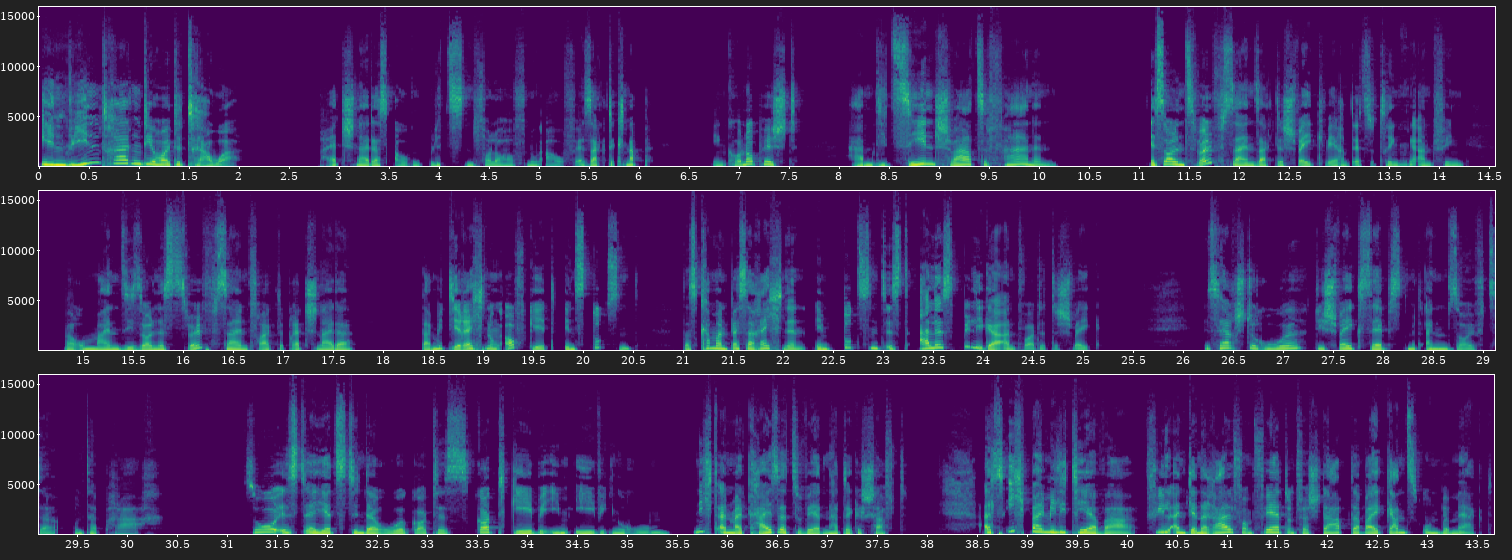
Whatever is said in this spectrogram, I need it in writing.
in Wien tragen die heute Trauer. Brettschneiders Augen blitzten voller Hoffnung auf. Er sagte knapp, in Konopischt haben die zehn schwarze Fahnen. Es sollen zwölf sein, sagte Schweig, während er zu trinken anfing. Warum meinen Sie, sollen es zwölf sein? fragte Brettschneider. Damit die Rechnung aufgeht, ins Dutzend. Das kann man besser rechnen. Im Dutzend ist alles billiger, antwortete Schweig. Es herrschte Ruhe, die Schweig selbst mit einem Seufzer unterbrach. So ist er jetzt in der Ruhe Gottes. Gott gebe ihm ewigen Ruhm. Nicht einmal Kaiser zu werden hat er geschafft. Als ich beim Militär war, fiel ein General vom Pferd und verstarb dabei ganz unbemerkt.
